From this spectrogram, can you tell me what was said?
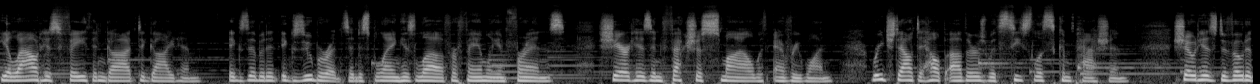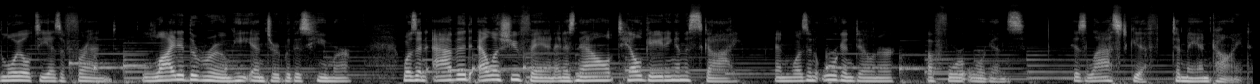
he allowed his faith in God to guide him, exhibited exuberance in displaying his love for family and friends, shared his infectious smile with everyone, reached out to help others with ceaseless compassion, showed his devoted loyalty as a friend, lighted the room he entered with his humor, was an avid LSU fan and is now tailgating in the sky, and was an organ donor of four organs. His last gift to mankind.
